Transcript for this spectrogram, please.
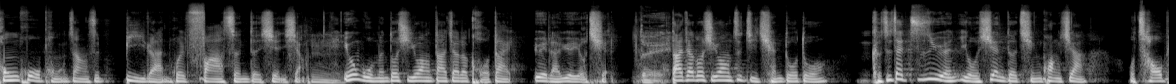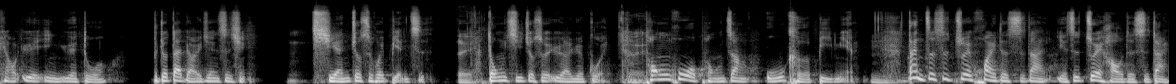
通货膨胀是必然会发生的现象。嗯，因为我们都希望大家的口袋越来越有钱，对，大家都希望自己钱多多。可是，在资源有限的情况下，我钞票越印越多，不就代表一件事情？嗯钱就是会贬值，对，东西就是会越来越贵对，通货膨胀无可避免。嗯但这是最坏的时代，也是最好的时代，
